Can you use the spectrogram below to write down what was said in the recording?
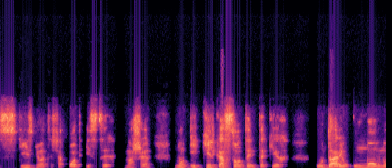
здійснюватися от із цих машин. Ну і кілька сотень таких ударів умовно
